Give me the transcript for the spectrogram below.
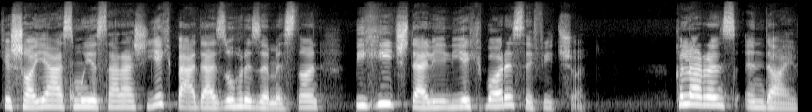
که شایع از موی سرش یک بعد از ظهر زمستان بی هیچ دلیل یک بار سفید شد. کلارنس اندایو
